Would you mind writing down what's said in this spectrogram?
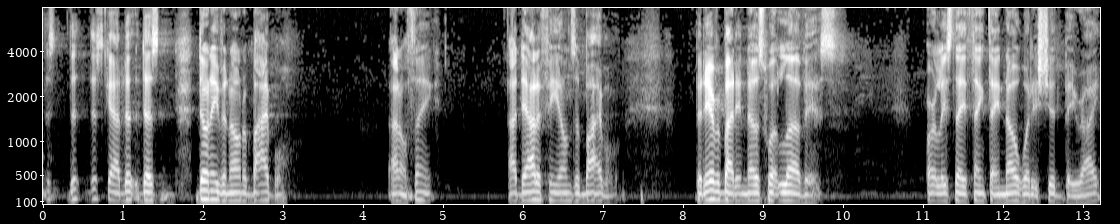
This, this guy doesn't don't even own a Bible. I don't think. I doubt if he owns a Bible. But everybody knows what love is. Or at least they think they know what it should be, right?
